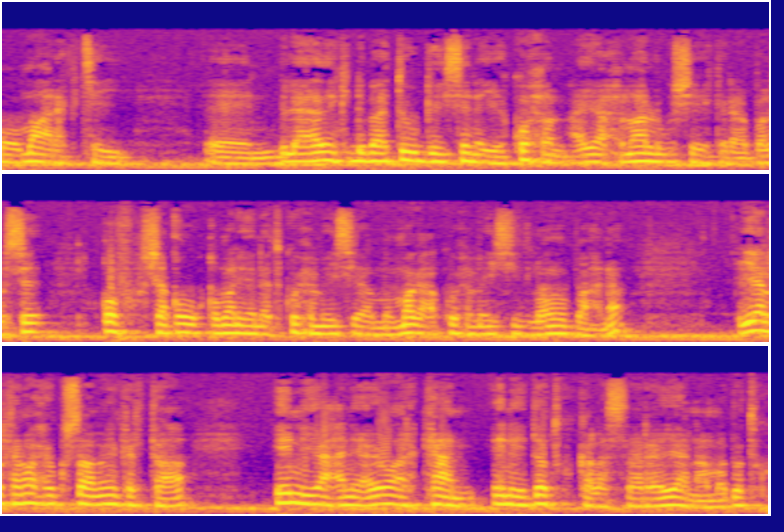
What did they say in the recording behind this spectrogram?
oo maaragtay bili-aadanka dhibaato u geysanaya ku xun ayaa xumaan lagu sheegi karaa balse qof shaqo u qabanaya inaad ku xumaysid ama magac ku xumaysid looma baahna. Ciyaalkan waxay ku saameyn kartaa in yacni ay u arkaan inay dadku kala sareeyaan ama dadku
